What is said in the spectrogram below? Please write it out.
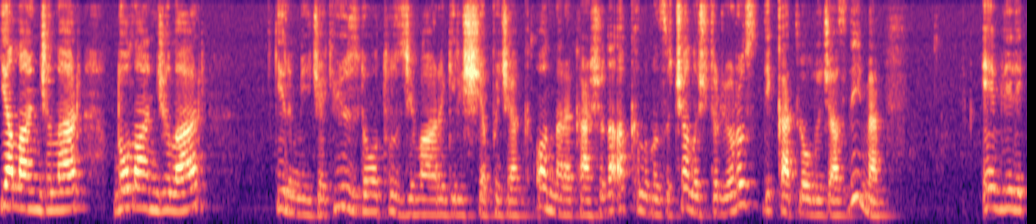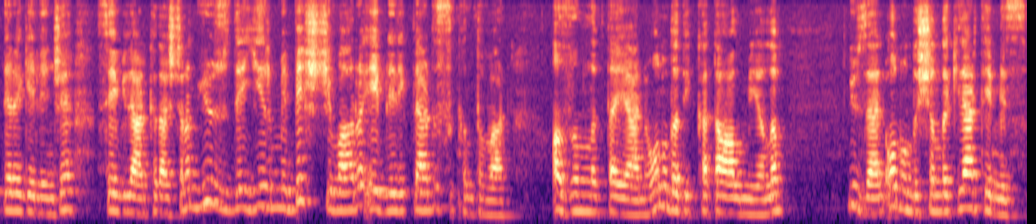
yalancılar, dolancılar girmeyecek. %30 civarı giriş yapacak. Onlara karşı da akılımızı çalıştırıyoruz. Dikkatli olacağız değil mi? Evliliklere gelince sevgili arkadaşlarım %25 civarı evliliklerde sıkıntı var. Azınlıkta yani onu da dikkate almayalım. Güzel onun dışındakiler temiz.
